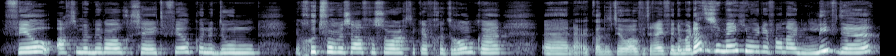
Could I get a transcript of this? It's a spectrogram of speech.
veel achter mijn bureau gezeten, veel kunnen doen, goed voor mezelf gezorgd, ik heb gedronken. Uh, nou, ik kan het heel overdreven vinden, maar dat is een beetje hoe je er vanuit liefde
